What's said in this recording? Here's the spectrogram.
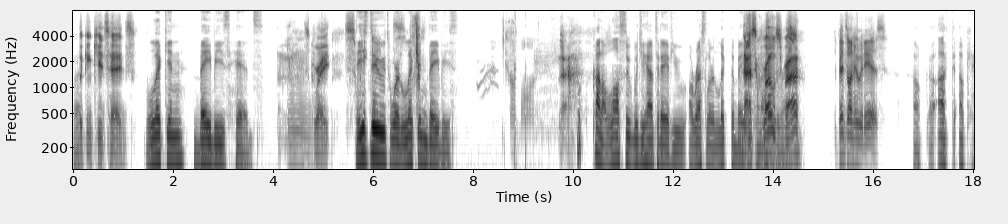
Right. Licking kids' heads. licking babies' heads. Mm, it's great. Sweet These dudes were licking babies. Come on. What kind of lawsuit would you have today if you a wrestler licked the baby? that's coming out to gross, the bro. Depends on who it is. Oh, uh, uh, okay.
